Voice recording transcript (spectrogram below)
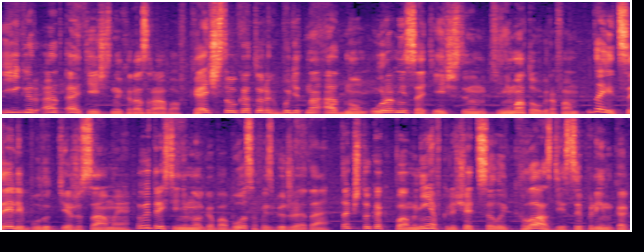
игр от отечественных разрабов, качество которых будет на одном уровне с отечественным кинематографом, да и цели будут те же самые, вытрясти немного бабосов из бюджета. Так что как по мне, включать целый класс дисциплин как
